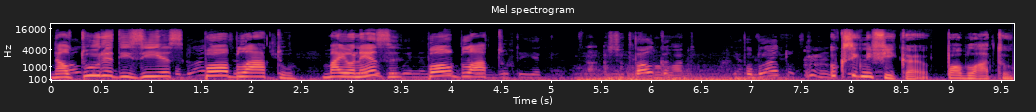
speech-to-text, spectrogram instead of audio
Na altura dizia-se poblato. Maionese? Poblato. Бути O que significa poblato?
